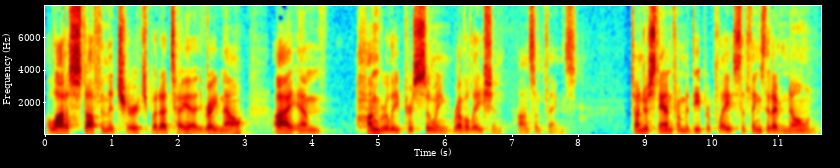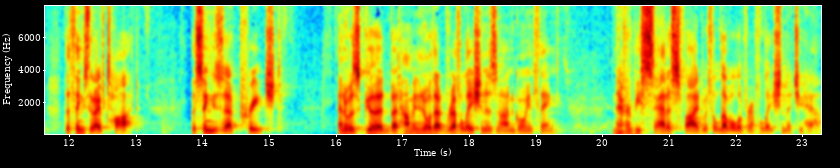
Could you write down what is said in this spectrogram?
a lot of stuff in the church, but I tell you right now, I am hungrily pursuing revelation on some things. To understand from a deeper place the things that I've known, the things that I've taught the things that I've preached. And it was good, but how many know that revelation is an ongoing thing? Never be satisfied with the level of revelation that you have.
